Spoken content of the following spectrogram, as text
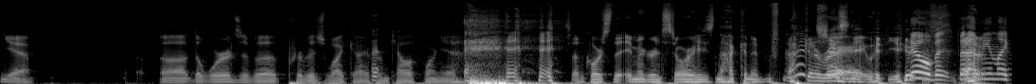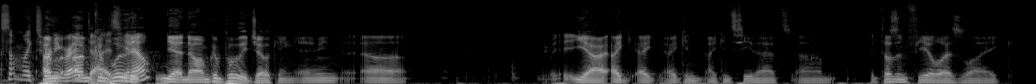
Yeah. Uh, the words of a privileged white guy from California. so of course, the immigrant story is not gonna not gonna Sure. resonate with you. no but but I mean like something like turning I'm, red I'm completely, you know Yeah, no, I'm completely joking. I mean, uh, yeah, I, I, I can, I can see that. Um, it doesn't feel as like,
